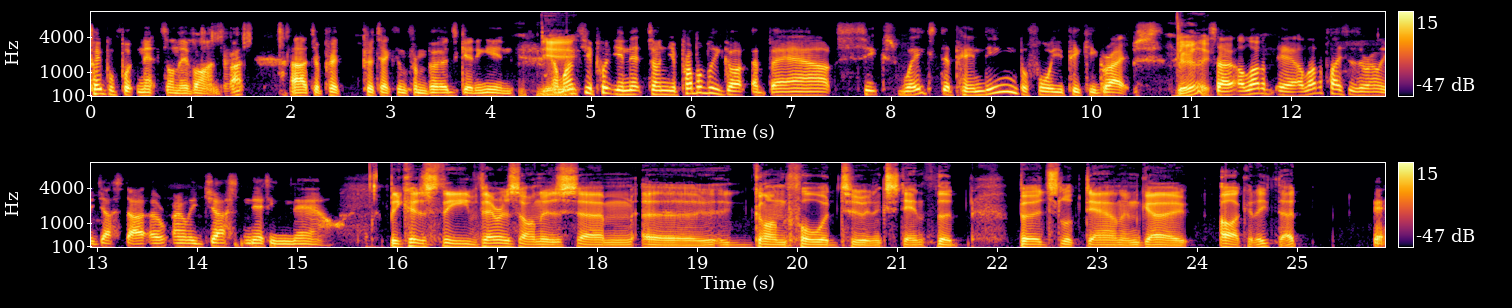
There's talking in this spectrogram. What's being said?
people put nets on their vines, right, uh, to pr- protect them from birds getting in. Yeah. And once you put your nets on, you probably got about six weeks, depending, before you pick your grapes. Really? So a lot of yeah, a lot of places are only just start, are only just netting now. because the veraison has um, uh, gone forward to an extent that birds look down and go, "Oh, I could eat that." Yeah,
